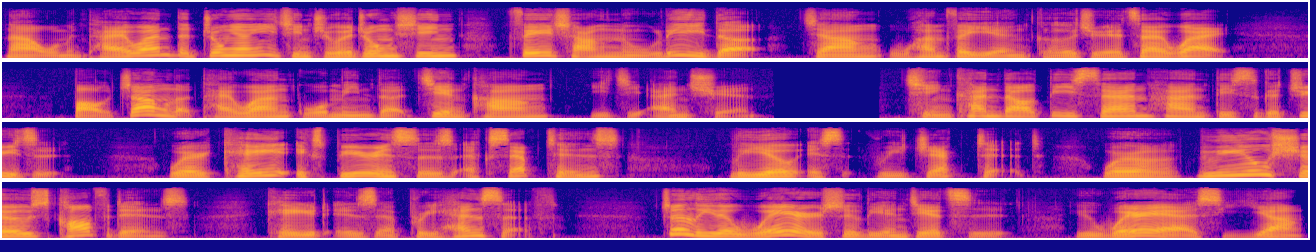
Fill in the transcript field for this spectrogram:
那我们台湾的中央疫情指挥中心非常努力的将武汉肺炎隔绝在外，保障了台湾国民的健康以及安全。请看到第三和第四个句子。 Where Kate experiences acceptance, Leo is rejected. Where Leo shows confidence, Kate is apprehensive. 这里的 where 是连接词，与 whereas 一样，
